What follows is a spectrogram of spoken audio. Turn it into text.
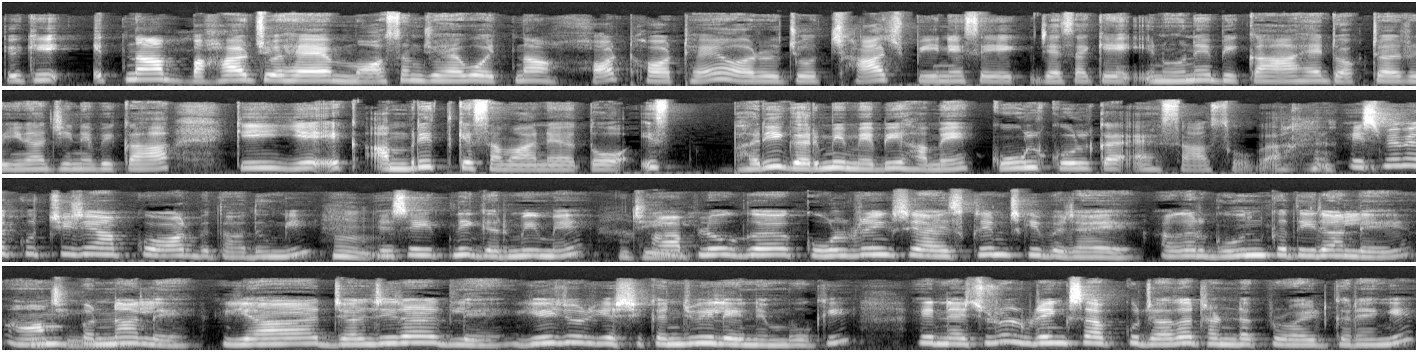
क्योंकि इतना बाहर जो है मौसम जो है वो इतना हॉट हॉट है और जो छाछ पीने से जैसा कि इन्होंने भी कहा है डॉक्टर रीना जी ने भी कहा कि ये एक अमृत के समान है। तो इस भरी गर्मी में भी हमें कूल कूल का एहसास होगा। इसमें मैं कुछ चीज़ें आपको और बता दूँगी। हम्म। जैसे इतनी गर्मी में आप लोग कोल्ड ड्रिंक्स या आइसक्रीम्स की बजाय अगर गोंद कतीरा ले आम पन्ना ले या जलजीरा ले ये जो ये शिकंजवी ले नींबू की ये नेचुरल ड्रिंक्स आपको ज़्यादा ठंडक प्रोवाइड करेंगे।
